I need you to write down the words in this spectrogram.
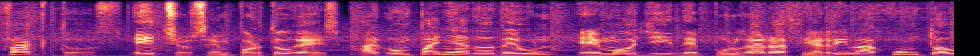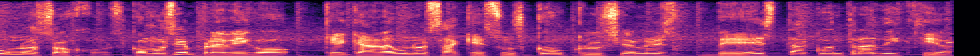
factos, hechos en portugués, acompañado de un emoji de pulgar hacia arriba junto a unos ojos. Como siempre digo, que cada uno saque sus conclusiones de esta contradicción.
